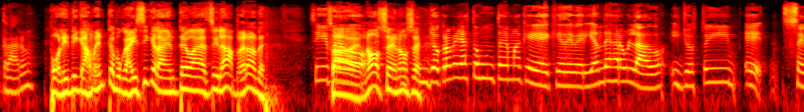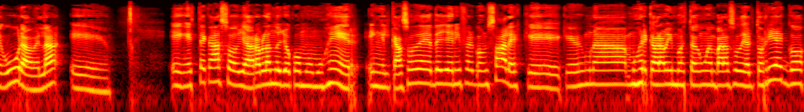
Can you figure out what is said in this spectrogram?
Claro. políticamente, porque ahí sí que la gente va a decir, ah, espérate. Sí, ¿Sabes? pero No sé, no sé. yo creo que ya esto es un tema que, que deberían dejar a un lado y yo estoy eh, segura, ¿verdad? Eh, en este caso, y ahora hablando yo como mujer, en el caso de, Jennifer González, que, que es una mujer que ahora mismo está en un embarazo de alto riesgo,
